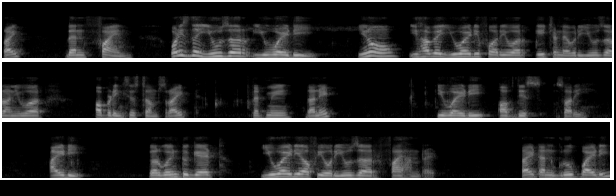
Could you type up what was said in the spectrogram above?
right? Then fine. What is the user uid you know you have a uid for your each and every user on your operating systems right? Let me run it. Uid of this sorry id you are going to get uid of your user 500 right? And group id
